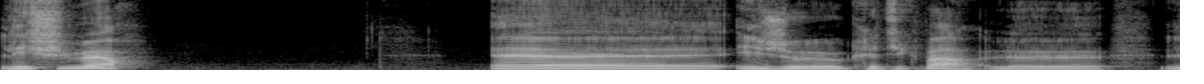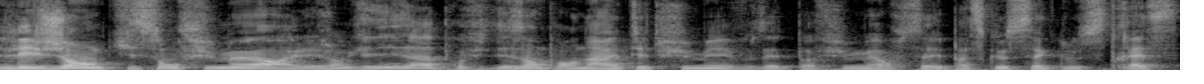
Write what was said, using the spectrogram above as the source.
Les fumeurs. Euh, et je critique pas le, les gens qui sont fumeurs et les gens qui disent ah profitez-en pour en arrêter de fumer. Vous n'êtes pas fumeur, vous savez pas ce que c'est que le stress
